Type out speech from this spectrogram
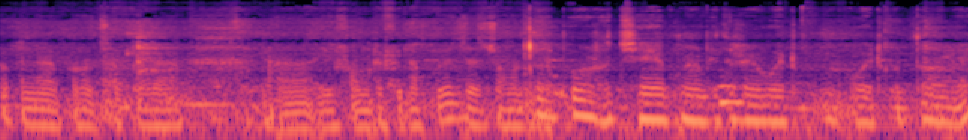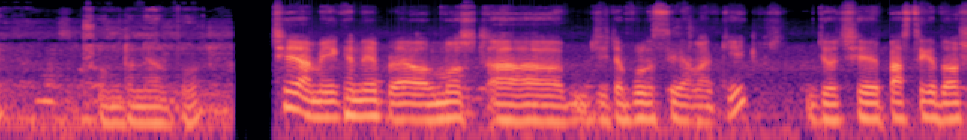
টোকেন নেওয়ার পর হচ্ছে আপনারা এই ফর্মটা ফিল আপ করে জাস্ট জমা দেওয়ার পর হচ্ছে আপনার ভিতরে ওয়েট ওয়েট করতে হবে। ফর্মটা নেওয়ার পর। হচ্ছে আমি এখানে প্রায় অলমোস্ট যেটা বলেছিলাম আর কি যে হচ্ছে পাঁচ থেকে দশ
